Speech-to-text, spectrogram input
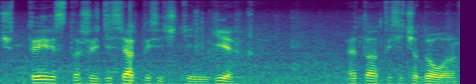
460 тысяч тенге это 1000 долларов.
